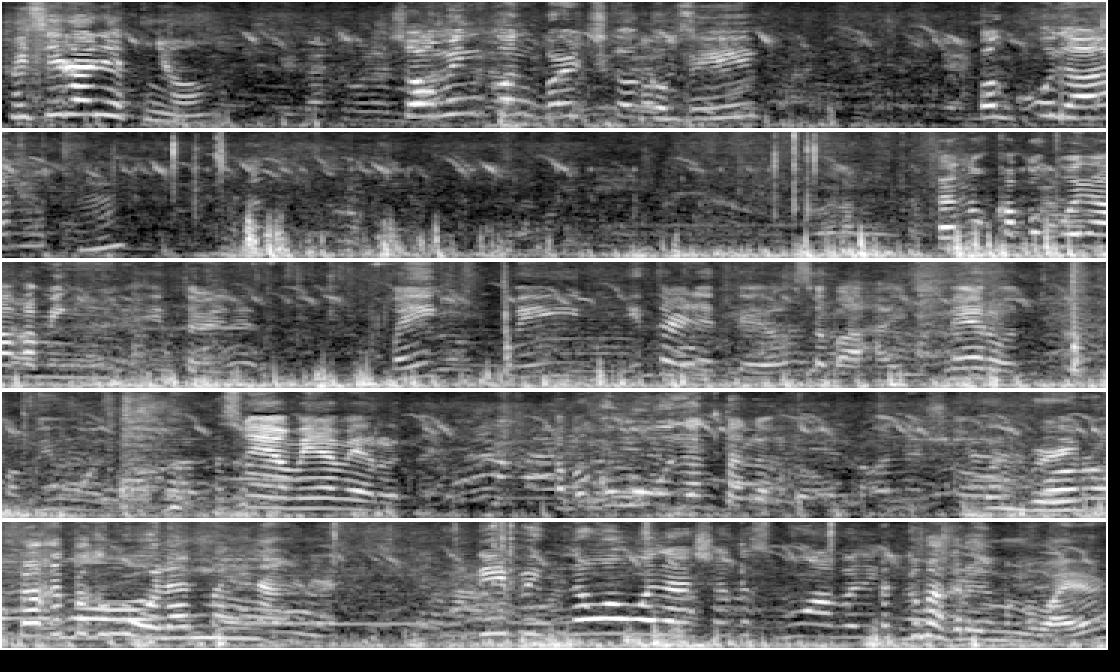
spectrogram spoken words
May siranet nyo? So, amin converge kagabi. Pag ulan, Hmm? tanong kapag wala kaming internet, may may internet kayo sa bahay? Meron. Kami wala. Tapos maya maya meron. Kapag umuulan talaga, ano siya? Converge? parang- Bakit pag umuulan, mahina ang net? Hindi, big, nawawala siya, tapos bumabalik. At gumagalaw yung mga wire?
